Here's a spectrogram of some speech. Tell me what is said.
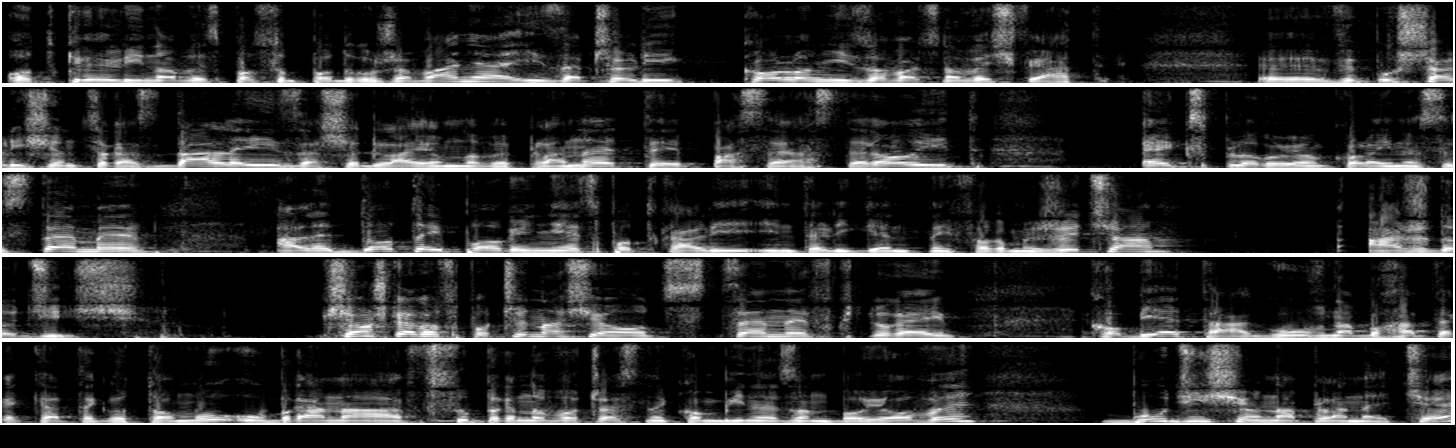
odkryli nowy sposób podróżowania i zaczęli kolonizować nowe światy. E, wypuszczali się coraz dalej, zasiedlają nowe planety, pasy asteroid, eksplorują kolejne systemy, ale do tej pory nie spotkali inteligentnej formy życia, aż do dziś. Książka rozpoczyna się od sceny, w której kobieta, główna bohaterka tego tomu, ubrana w super nowoczesny kombinezon bojowy, budzi się na planecie,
